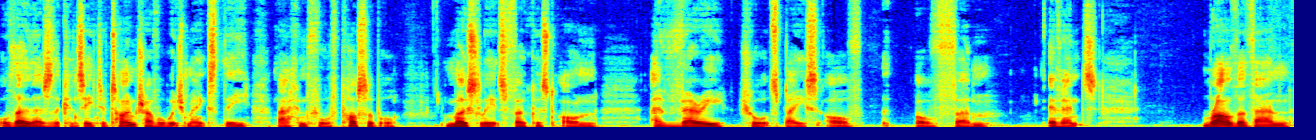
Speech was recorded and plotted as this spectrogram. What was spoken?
although there's the conceit of time travel which makes the back and forth possible, mostly it's focused on a very short space of of um, events, rather than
